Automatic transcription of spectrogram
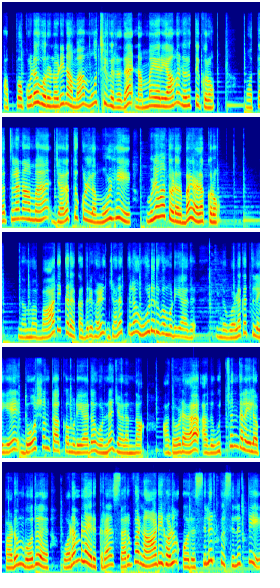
அப்போ கூட ஒரு நொடி நாம் மூச்சு விடுறத நம்ம எறியாமல் நிறுத்திக்கிறோம். மொத்தத்தில் நாம் ஜலத்துக்குள்ளே மூழ்கி உலக தொடர்பை இழக்கிறோம். நம்ம பாதிக்கிற கதிர்கள் ஜலத்தில் ஊடுருவ முடியாது. இந்த உலகத்திலேயே தோஷம் தாக்க முடியாத ஒன்று ஜலம்தான். அதோட அது உச்சந்தலையில் படும்போது உடம்புல இருக்கிற சர்வ நாடிகளும் ஒரு சிலிர்ப்பு சிலிர்ப்பி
